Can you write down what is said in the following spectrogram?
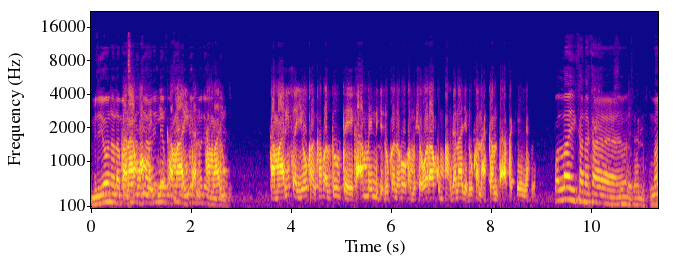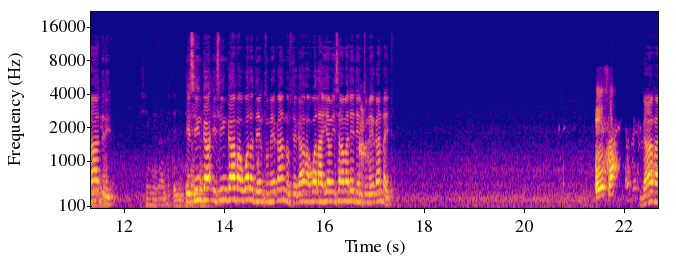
مليون لما سيدي جاني اللي فوتو كماري كماري كماري سيو كان كفل توفتي كأما إني جدو كان هو كمشورا كم حقنا جدو كان أحكم تأفكين والله كان كا ما أدري إسين قافة ولا ديمتو ميقان لفتي قافة ولا هيا ميسامة لي ديمتو ميقان لفتي Eessa? gaafa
